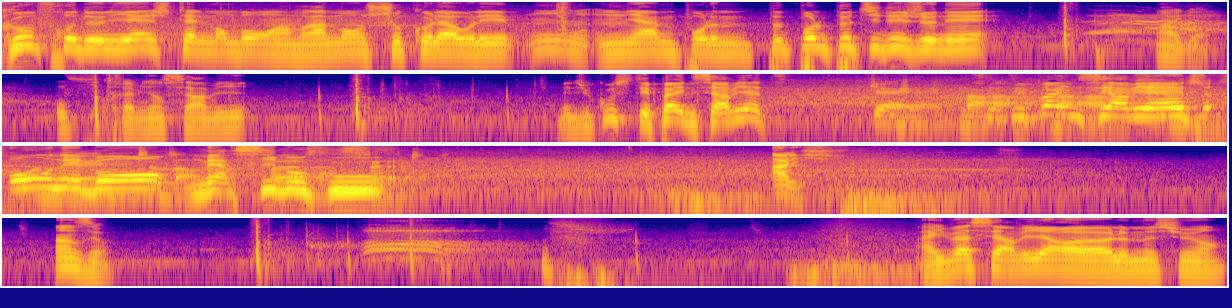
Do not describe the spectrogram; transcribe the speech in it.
gaufre de liège, tellement bon, hein, vraiment chocolat au lait. Mmh, pour le, pour le petit déjeuner. Ah, regarde. Ouf, très bien servi. Mais du coup, c'était pas une serviette. C'était pas une serviette. On est bon. Merci beaucoup. Allez. 1-0. Ah, il va servir euh, le monsieur. Hein.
